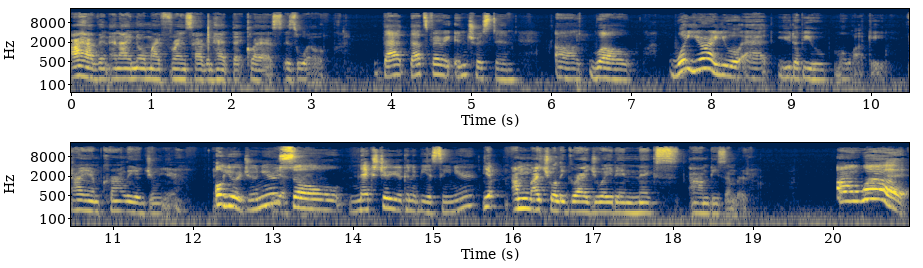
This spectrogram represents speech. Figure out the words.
I haven't, and I know my friends haven't had that class as well. That that's very interesting. Uh, well, what year are you at UW Milwaukee? I am currently a junior. Oh, you're a junior. Yes, so next year you're gonna be a senior. Yep, I'm actually graduating next um December. On what?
